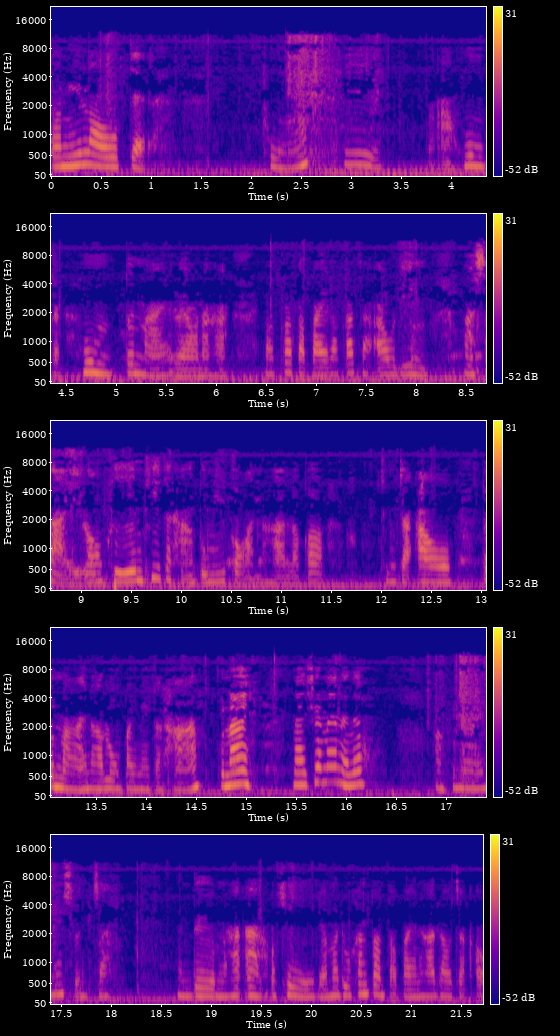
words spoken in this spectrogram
ตอนนี้เราแกะถุงที่อหุ้มกับหุ้มต้นไม้แล้วนะคะ แล้วก็ต่อไปเราก็จะเอาดินมาใส่รองพื้นที่กระถางตรงนี้ก่อนนะคะ แล้วก็ ถึงจะเอาต้นไม้นะลงไปในกระถางคุณนายนายช่วยแม่หน่อยเร็วอะคุณนายไม่สนใจเหมือนเดิมนะคะอะโอเค เดี๋ยวมาดูขั้นตอนต่อไปนะคะ เราจะเอา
